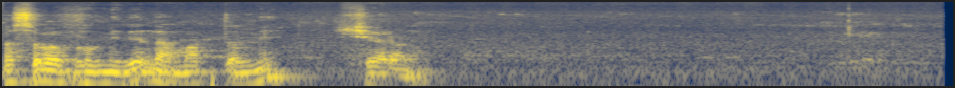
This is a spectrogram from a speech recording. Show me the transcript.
ಬಸವ ಭೂಮಿಯಿಂದ ಮತ್ತೊಮ್ಮೆ ಶರಣು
